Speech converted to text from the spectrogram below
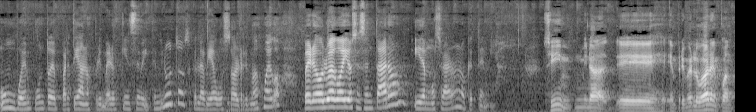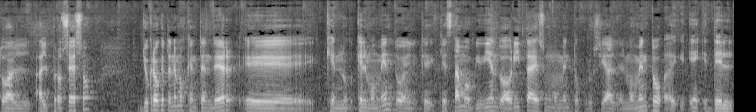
un buen punto de partida en los primeros 15-20 minutos, que le había gustado el ritmo de juego, pero luego ellos se sentaron y demostraron lo que tenían. Sí, mira, eh, en primer lugar, en cuanto al, al proceso, yo creo que tenemos que entender eh, que, el momento en que, estamos viviendo ahorita es un momento crucial, el momento eh, eh, del,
